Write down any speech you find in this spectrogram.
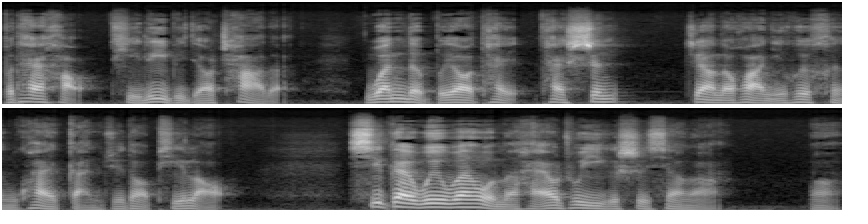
不太好，体力比较差的，弯的不要太太深，这样的话你会很快感觉到疲劳。膝盖微弯，我们还要注意一个事项啊啊。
